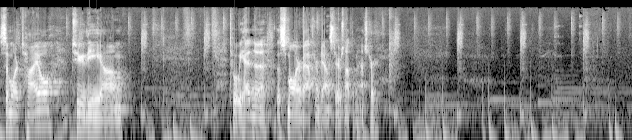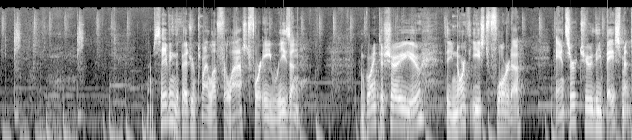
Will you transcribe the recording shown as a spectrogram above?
Similar tile to the um, to what we had in the, the smaller bathroom downstairs, not the master. Saving the bedroom to my left for last for a reason. I'm going to show you the Northeast Florida answer to the basement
